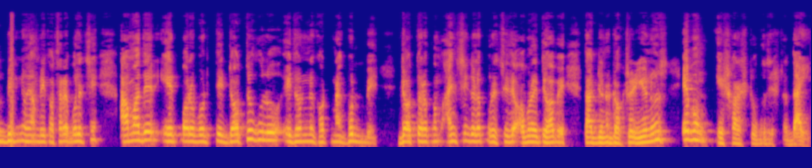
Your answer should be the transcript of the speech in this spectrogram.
উদ্বিগ্ন হয়ে আমরা এই কথাটা বলেছি, আমাদের এর পরবর্তী যতগুলো এই ধরনের ঘটনা ঘটবে, যত রকম আইন শৃঙ্খলা পরিস্থিতি অবনতি হবে, তার জন্য ডক্টর ইউনুস এবং এই স্বরাষ্ট্র উপদেষ্টা দায়ী।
